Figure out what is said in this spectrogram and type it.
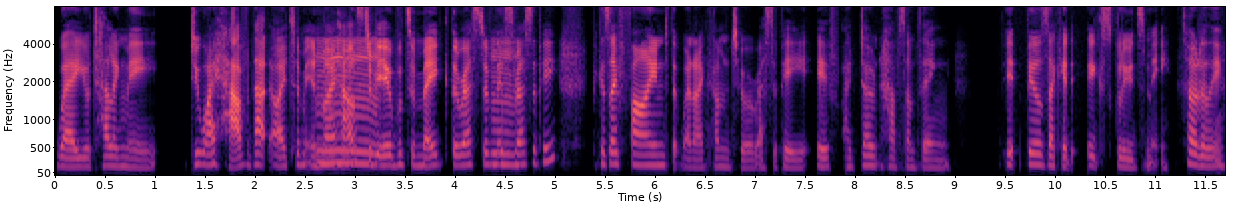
where you're telling me do i have that item in my house to be Mm. able to make the rest of this Mm. recipe because i find that when i come to a recipe if i don't have something it feels like it excludes me Totally.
